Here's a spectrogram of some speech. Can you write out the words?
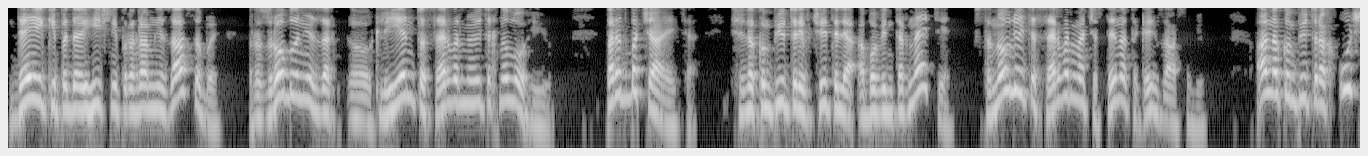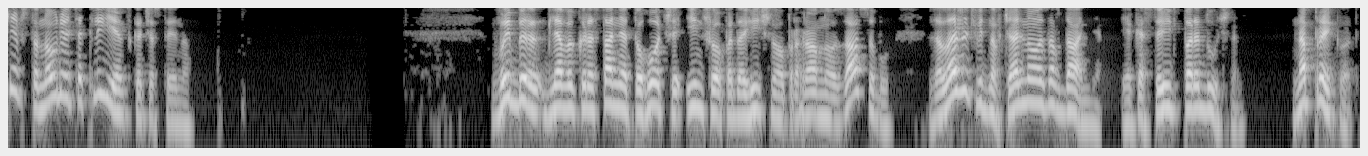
Деякі педагогічні програмні засоби розроблені за е, клієнто-серверною технологією. Передбачається, що на комп'ютері вчителя або в інтернеті встановлюється серверна частина таких засобів, а на комп'ютерах учнів встановлюється клієнтська частина. Вибір для використання того чи іншого педагогічного програмного засобу залежить від навчального завдання, яке стоїть перед учнем. Наприклад,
